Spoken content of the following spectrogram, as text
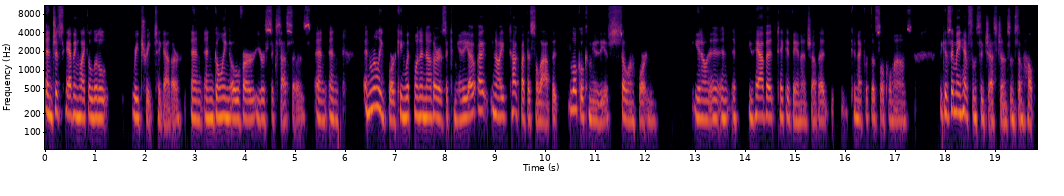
and just having like a little retreat together and and going over your successes and and and really working with one another as a community. I, I, you know I talk about this a lot, but local community is so important. You know, and, and if you have it, take advantage of it. Connect with those local moms because they may have some suggestions and some help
